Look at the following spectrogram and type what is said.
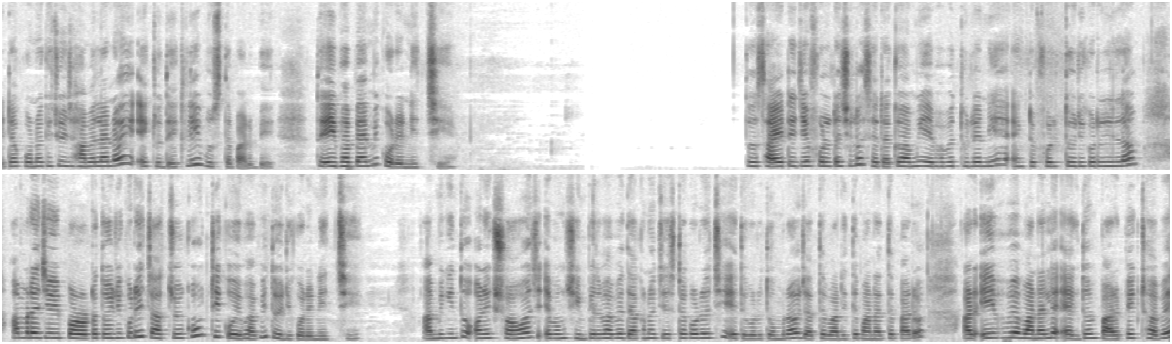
এটা কোনো কিছুই ঝামেলা নয়, একটু দেখলেই বুঝতে পারবে। তো এইভাবে আমি করে নিচ্ছি। তো সাইডে যে ফোলটা ছিল সেটাকে আমি এভাবে তুলে নিয়ে একটা ফোল তৈরি করে নিলাম। আমরা যে ওই পরোটা তৈরি করি চার চৌকো ঠিক ওইভাবেই তৈরি করে নিচ্ছি। আমি কিন্তু অনেক সহজ এবং সিম্পলভাবে দেখানোর চেষ্টা করেছি, এতে করে তোমরাও যাতে বাড়িতে বানাতে পারো। আর এইভাবে বানালে একদম পারফেক্ট হবে।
